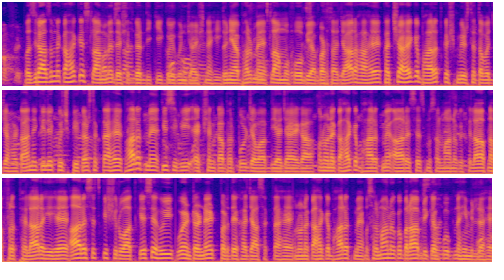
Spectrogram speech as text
Prophet. وزیر اعظم نے کہا کہ اسلام میں دہشت گردی کی کوئی گنجائش نہیں۔ دنیا بھر میں اسلاموفوبیا بڑھتا جا رہا ہے۔ خدشہ ہے کہ بھارت کشمیر سے توجہ ہٹانے کے لیے کچھ بھی کر سکتا ہے۔ بھارت میں کسی بھی ایکشن کا بھرپور جواب دیا جائے گا۔ انہوں نے کہا کہ بھارت میں آر ایس ایس مسلمانوں کے خلاف نفرت پھیلا رہی ہے۔ آر ایس ایس کی شروعات کیسے ہوئی وہ انٹرنیٹ پر دیکھا جا سکتا ہے۔ انہوں نے کہا کہ بھارت میں مسلمانوں کو برابری کے حقوق نہیں مل رہے۔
